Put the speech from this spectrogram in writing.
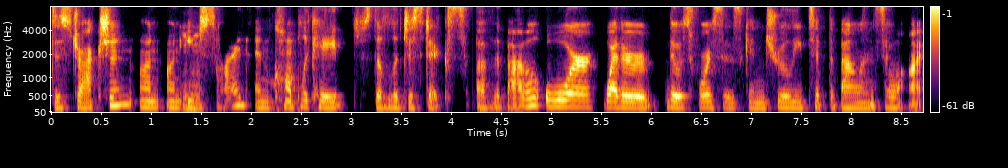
distraction on on mm-hmm. each side and complicate just the logistics of the battle or whether those forces can truly tip the balance. So I,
